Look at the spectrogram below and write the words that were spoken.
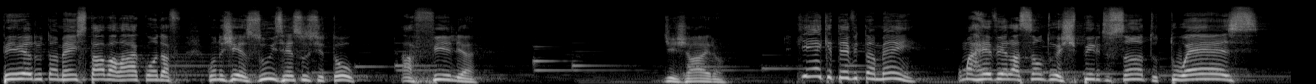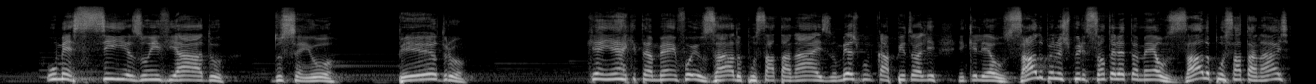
Pedro também estava lá quando, a, quando Jesus ressuscitou a filha de Jairo. Quem é que teve também uma revelação do Espírito Santo? Tu és o Messias, o enviado do Senhor. Pedro. Quem é que também foi usado por Satanás? No mesmo capítulo ali em que ele é usado pelo Espírito Santo, ele também é usado por Satanás.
